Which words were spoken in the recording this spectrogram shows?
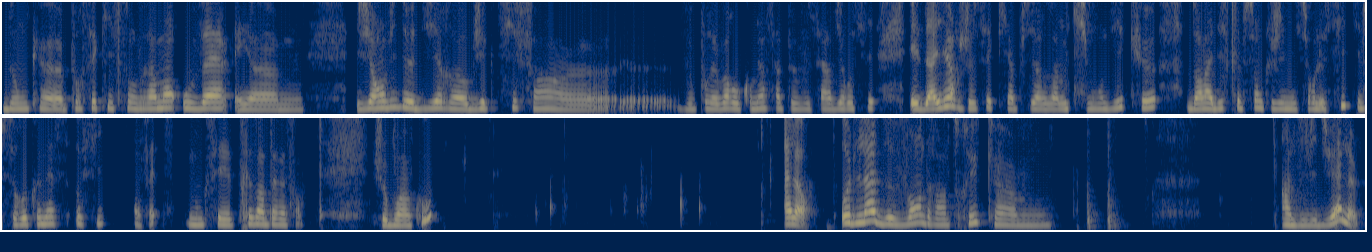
Donc, euh, pour ceux qui sont vraiment ouverts et euh, j'ai envie de dire euh, objectif, hein, euh, vous pourrez voir au combien ça peut vous servir aussi. Et d'ailleurs, je sais qu'il y a plusieurs hommes qui m'ont dit que dans la description que j'ai mis sur le site, ils se reconnaissent aussi, en fait. Donc c'est très intéressant. Je bois un coup. Alors, au-delà de vendre un truc euh, individuel,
